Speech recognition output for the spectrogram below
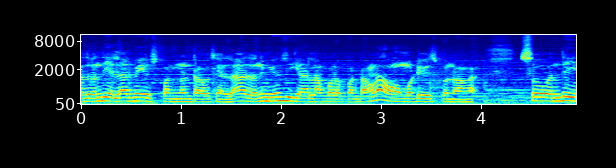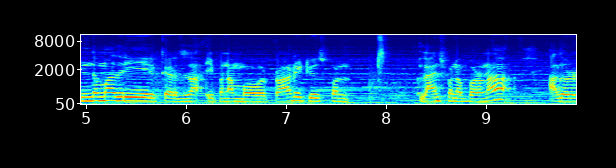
அது வந்து எல்லாருமே யூஸ் பண்ணணுன்ற அவசியம் இல்லை. அது வந்து மியூசிக் யாரெல்லாம் ஃபாலோ பண்ணுறாங்களோ அவங்க மட்டும் யூஸ் பண்ணுவாங்க. ஸோ வந்து இந்த மாதிரி இருக்கிறது தான். இப்போ நம்ம ஒரு ப்ராடக்ட் யூஸ் பண் லான்ச் பண்ண போகிறோன்னா அதோட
